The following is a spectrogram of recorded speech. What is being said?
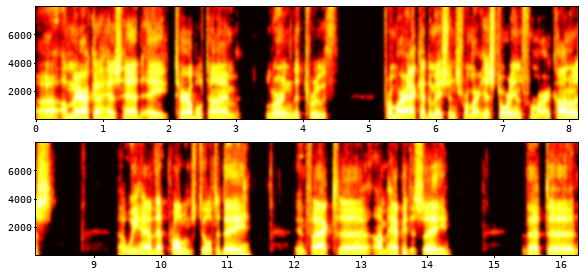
uh, America has had a terrible time learning the truth from our academicians, from our historians, from our economists, uh, we have that problem still today. In fact, uh, I'm happy to say that uh,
